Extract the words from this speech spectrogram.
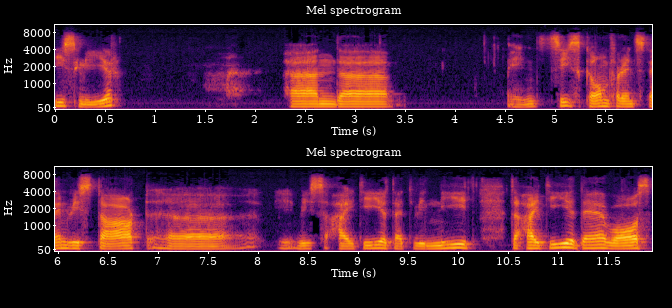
Izmir, and uh, in this conference, then we start uh, with idea that we need the idea there was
